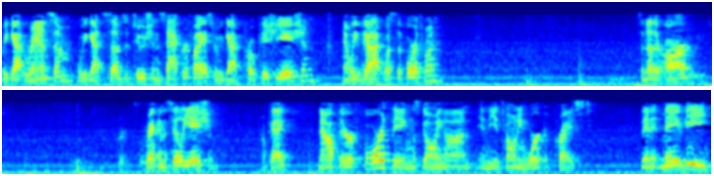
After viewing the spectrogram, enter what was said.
We got ransom, we got substitution sacrifice, we've got propitiation, and we've got, what's the fourth one? It's another R. Reconciliation. Okay? Now, if there are four things going on in the atoning work of Christ, then it may be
